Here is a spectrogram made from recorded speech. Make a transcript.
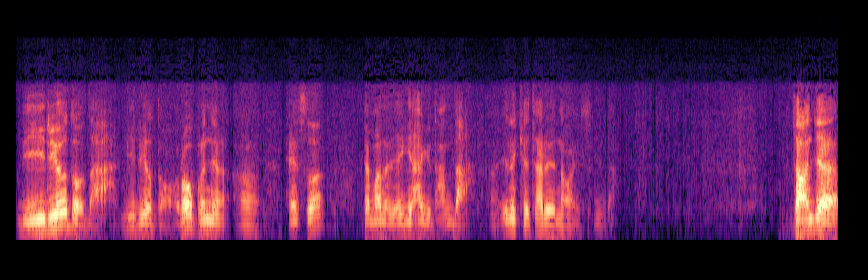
미려도다. 미려도로 번역해서 대만을 얘기하기도 한다. 어, 이렇게 자료에 나와 있습니다. 자, 이제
